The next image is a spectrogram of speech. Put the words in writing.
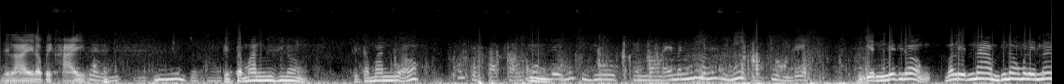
เดี๋ยวไล่เราไปขายเป็นตะมันอยู่พี่น้อง เป็นตะมันอยู่เอ้า มันเป็นสายสังคมเด้มันสิอยู่คันมองไหนมันมีมันสิมีเป็นจุ่มเด้เย็นเด้พี่น้อง มาเล่นน้ำพี่น้องมาเล่นน้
